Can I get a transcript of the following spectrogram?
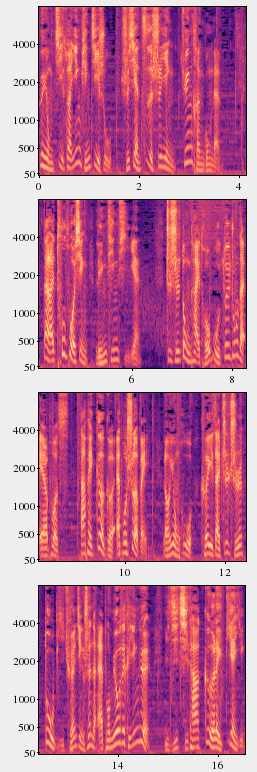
运用计算音频技术实现自适应均衡功能，带来突破性聆听体验。支持动态头部追踪的 AirPods 搭配各个 Apple 设备，让用户可以在支持杜比全景声的 Apple Music 音乐以及其他各类电影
